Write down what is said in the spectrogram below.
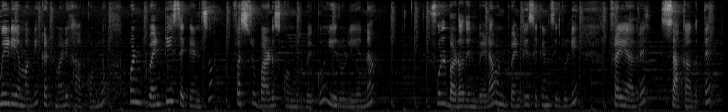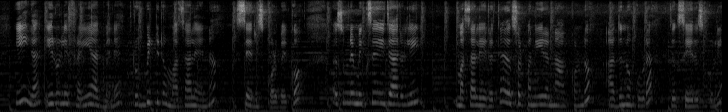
ಮೀಡಿಯಮ್ ಆಗಿ ಕಟ್ ಮಾಡಿ ಹಾಕ್ಕೊಂಡು ಒಂದು ಟ್ವೆಂಟಿ ಸೆಕೆಂಡ್ಸು ಫಸ್ಟು ಬಾಡಿಸ್ಕೊಂಡ್ಬಿಡ್ಬೇಕು ಈರುಳ್ಳಿಯನ್ನು. ಫುಲ್ ಬಾಡೋದೇನು ಬೇಡ ಒಂದು ಟ್ವೆಂಟಿ ಸೆಕೆಂಡ್ಸ್ ಈರುಳ್ಳಿ ಫ್ರೈ ಆದರೆ ಸಾಕಾಗುತ್ತೆ. ಈಗ ಈರುಳ್ಳಿ ಫ್ರೈ ಆದಮೇಲೆ ರುಬ್ಬಿಟ್ಟಿರೋ ಮಸಾಲೆಯನ್ನು ಸೇರಿಸ್ಕೊಳ್ಬೇಕು. ಸುಮ್ಮನೆ ಮಿಕ್ಸಿ ಜಾರಲ್ಲಿ ಮಸಾಲೆ ಇರುತ್ತೆ, ಅದಕ್ಕೆ ಸ್ವಲ್ಪ ನೀರನ್ನು ಹಾಕ್ಕೊಂಡು ಅದನ್ನು ಕೂಡ ಅದಕ್ಕೆ ಸೇರಿಸ್ಕೊಳ್ಳಿ.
